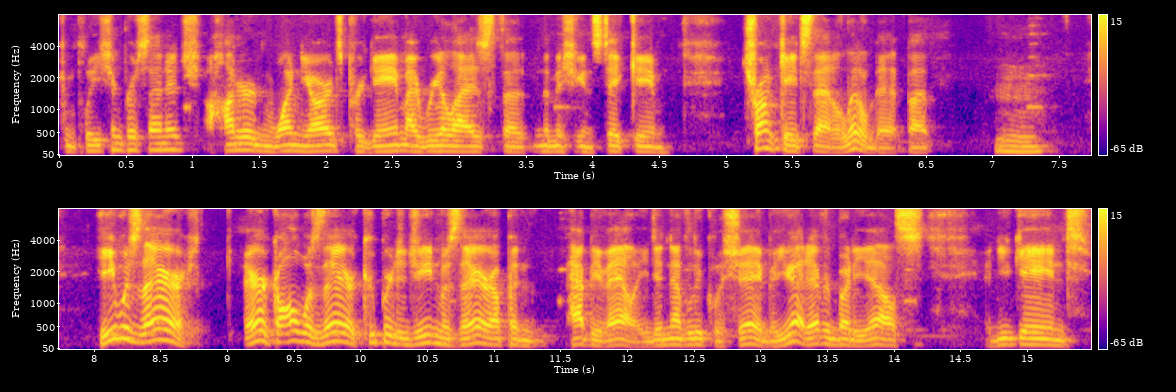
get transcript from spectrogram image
completion percentage, 101 yards per game. I realize the, the Michigan State game truncates that a little bit, but mm. he was there Erick All was there. Cooper DeJean was there up in Happy Valley. You didn't have Luke Lachey, but you had everybody else, and you gained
